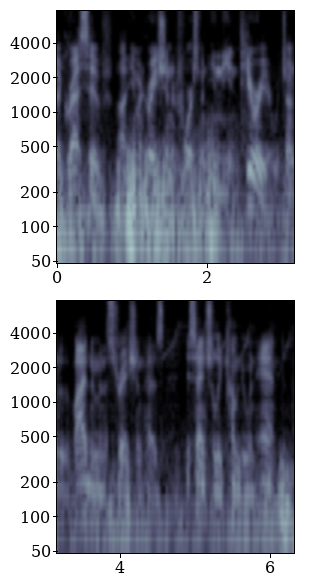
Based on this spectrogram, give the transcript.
aggressive uh, immigration enforcement in the interior, which under the Biden administration has essentially come to an end.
